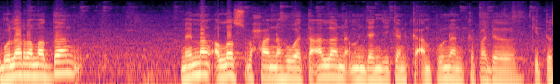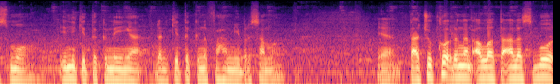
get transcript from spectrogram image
bulan Ramadan Memang Allah Subhanahu Wa Taala nak menjanjikan keampunan kepada kita semua. Ini kita kena ingat dan kita kena fahami bersama. Ya, tak cukup dengan Allah Taala sebut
